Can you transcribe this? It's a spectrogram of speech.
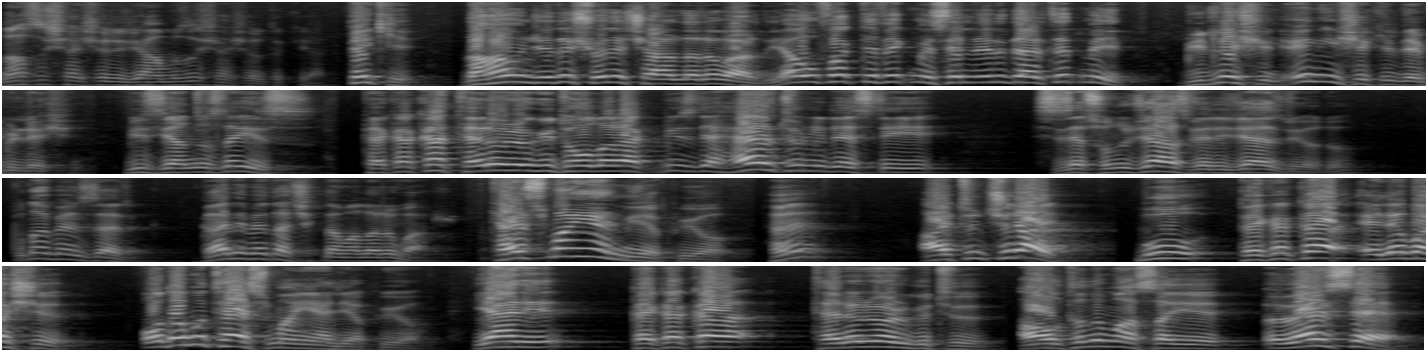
Nasıl şaşıracağımızı şaşırdık ya. Peki, daha önce de şöyle çağrıları vardı. Ya ufak tefek meseleleri dert etmeyin. Birleşin, en iyi şekilde birleşin. Biz yanınızdayız. PKK terör örgütü olarak biz de her türlü desteği size sunacağız, vereceğiz diyordu. Buna benzer ganimet açıklamaları var. Ters manyel mi yapıyor? He? Aytun Çıray, bu PKK elebaşı o da mı ters manyel yapıyor? Yani PKK terör örgütü altılı masayı överse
